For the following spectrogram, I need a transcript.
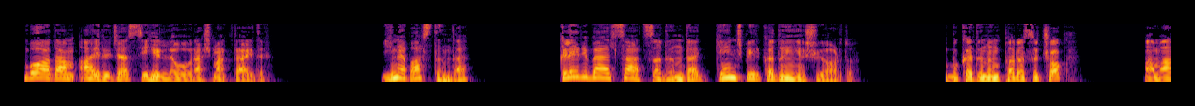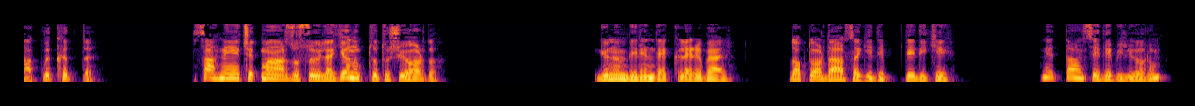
Bu adam ayrıca sihirle uğraşmaktaydı. Yine Boston'da Claribel Saats adında genç bir kadın yaşıyordu. Bu kadının parası çok ama aklı kıttı. Sahneye çıkma arzusuyla yanıp tutuşuyordu. Günün birinde Claribel, Doktor Dawes'a gidip dedi ki, ''Ne dans edebiliyorum,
